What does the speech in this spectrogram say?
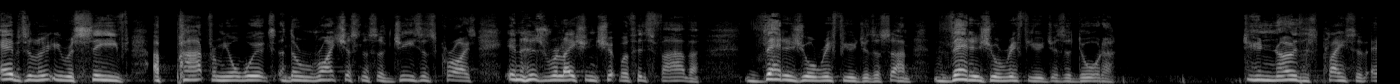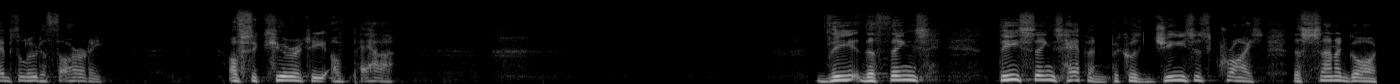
absolutely received apart from your works and the righteousness of Jesus Christ in his relationship with his Father. That is your refuge as a son. That is your refuge as a daughter. Do you know this place of absolute authority, of security, of power? The, the things these things happen because Jesus Christ, the Son of God,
